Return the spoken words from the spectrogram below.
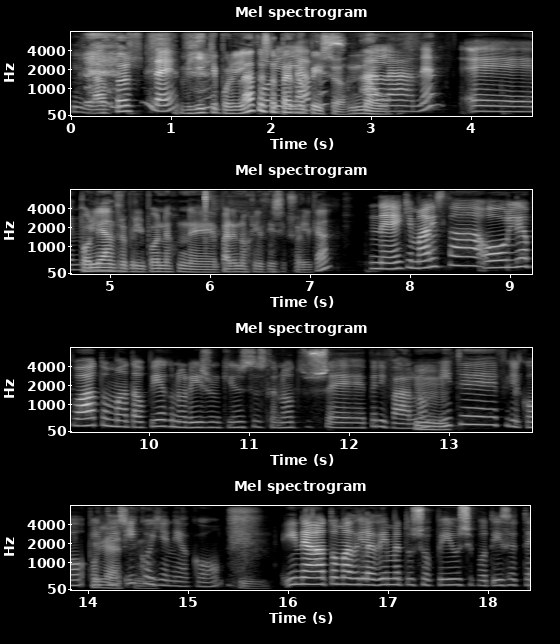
Λάθος. ναι. Βγήκε πολύ λάθος, το Πολύ παίρνω λάθος, πίσω. No. Αλλά ναι. Ε, Πολλοί άνθρωποι λοιπόν έχουν ε, παρενοχληθεί σεξουαλικά. Ναι, και μάλιστα όλοι από άτομα τα οποία γνωρίζουν και είναι στο στενό τους ε, περιβάλλον, Μμ. είτε φιλικό Πολύ είτε άσχημο. οικογενειακό. Μμ. Είναι άτομα δηλαδή με τους οποίους υποτίθεται.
